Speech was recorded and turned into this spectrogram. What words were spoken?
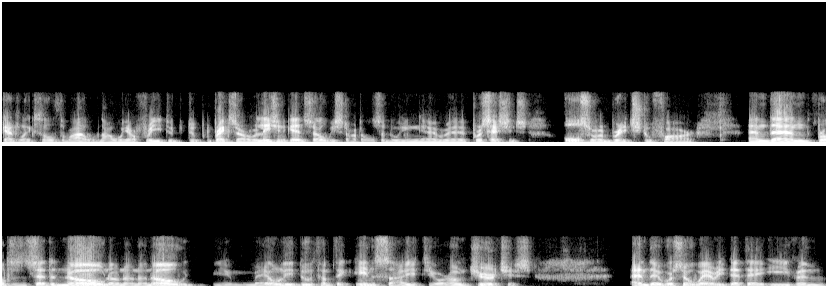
Catholics all the while now we are free to, to practice our religion again, so we start also doing uh, processions, also a bridge too far. And then the Protestants said, no, no, no, no, no, you may only do something inside your own churches. And they were so wary that they even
